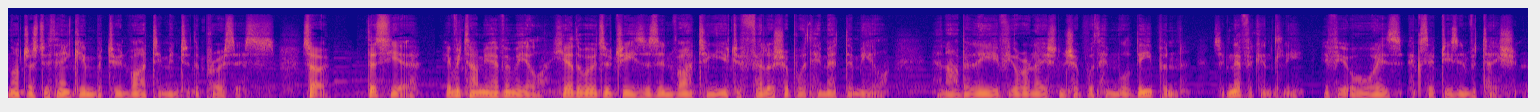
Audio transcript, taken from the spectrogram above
Not just to thank Him, but to invite Him into the process. So, this year, every time you have a meal, hear the words of Jesus inviting you to fellowship with Him at the meal. And I believe your relationship with Him will deepen significantly if you always accept his invitation.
